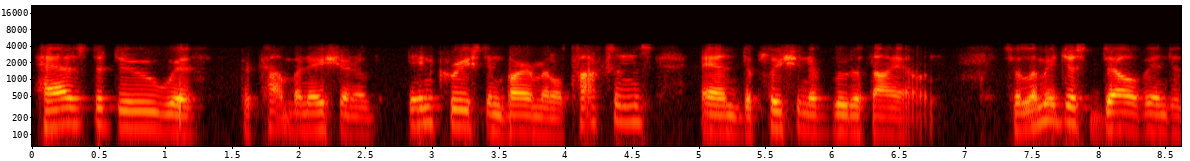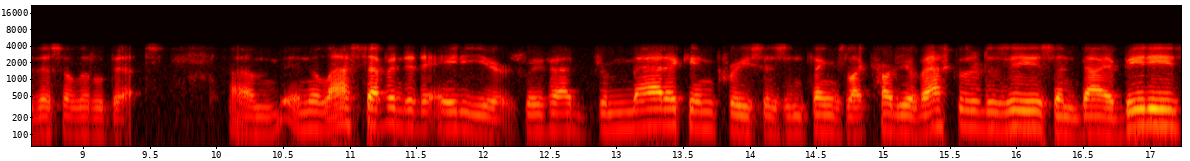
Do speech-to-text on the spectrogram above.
has to do with the combination of increased environmental toxins and depletion of glutathione. So let me just delve into this a little bit. Um, in the last 70 to 80 years, we've had dramatic increases in things like cardiovascular disease and diabetes,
